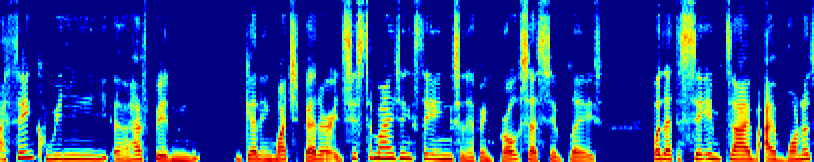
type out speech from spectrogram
I think we uh, have been getting much better in systemizing things and having processes in place. But at the same time, I wanted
